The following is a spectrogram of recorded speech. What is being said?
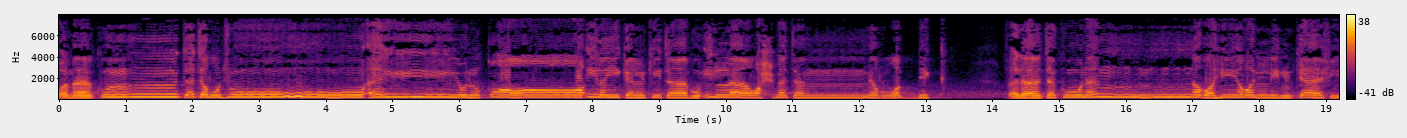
وما كنت ترجو أن يلقى إليك الكتاب إلا رحمة من ربك فلا تكونن ظهيرا للكافرين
